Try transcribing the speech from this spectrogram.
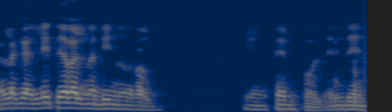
talaga literal na dinurog yung temple. And then,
